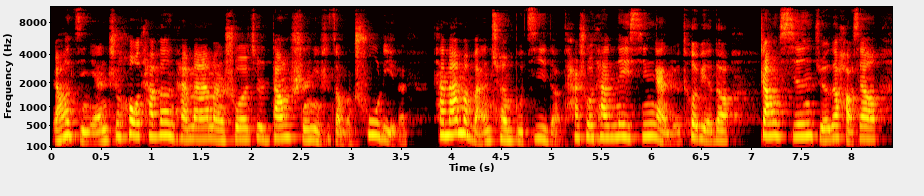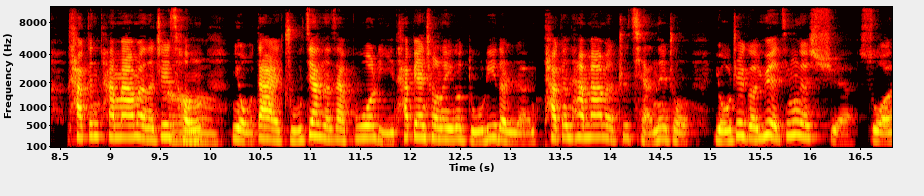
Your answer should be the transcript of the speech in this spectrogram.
然后几年之后，他问他妈妈说，就是当时你是怎么处理的？他妈妈完全不记得，他说他内心感觉特别的伤心，觉得好像他跟他妈妈的这层纽带逐渐的在剥离，他变成了一个独立的人，他跟他妈妈之前那种由这个月经的血所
